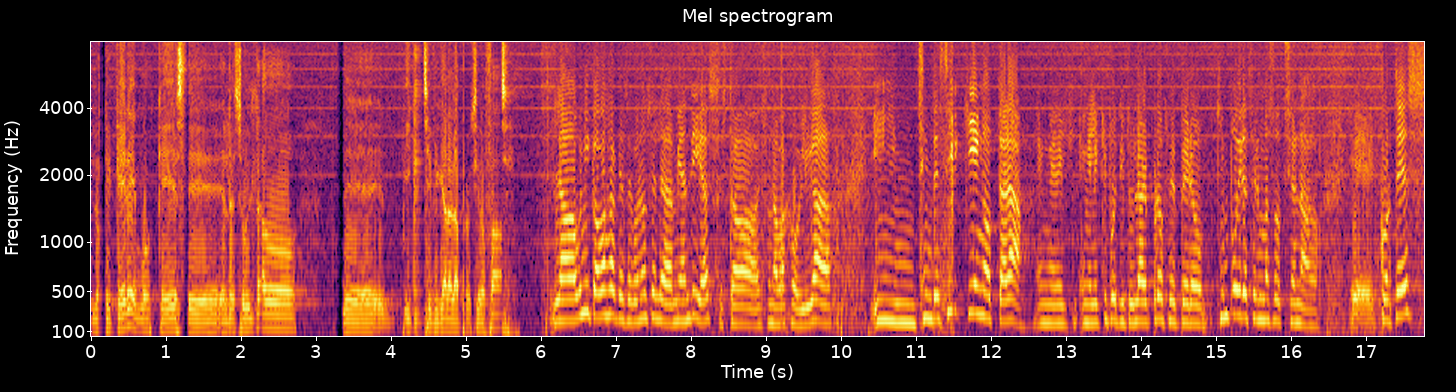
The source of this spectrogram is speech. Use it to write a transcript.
lo que queremos, que es eh, el resultado y clasificar a la próxima fase. La única baja que se conoce es la de Damián Díaz, está, es una baja obligada. Y sin decir quién optará en el, en el equipo titular, profe, pero ¿quién podría ser más opcionado? Eh, Cortés,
